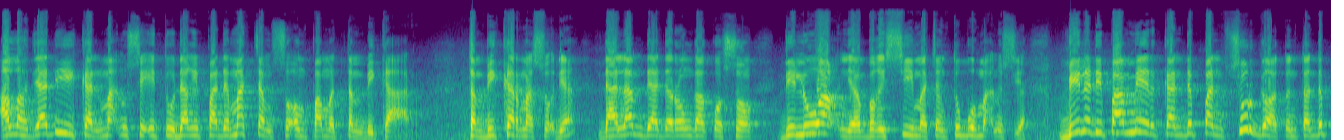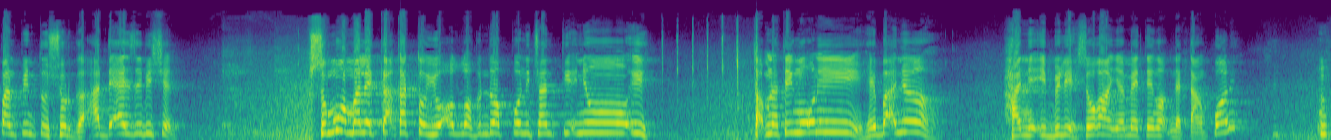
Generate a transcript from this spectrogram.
Allah jadikan manusia itu daripada macam seumpama tembikar. Tembikar maksud dia dalam dia ada rongga kosong di luarnya berisi macam tubuh manusia. Bila dipamerkan depan syurga tuan-tuan depan pintu syurga ada exhibition Semua malaikat kata, Ya Allah, benda apa ni cantiknya. Eh, tak pernah tengok ni. Hebatnya. Hanya iblis seorang yang main tengok datang apa ni. Hmm.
